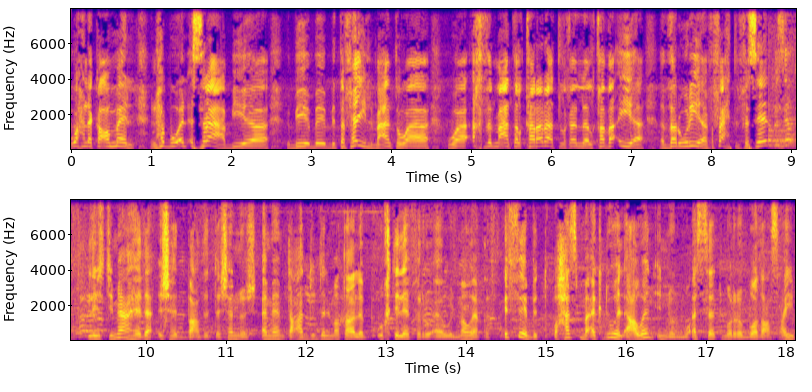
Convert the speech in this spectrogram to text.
وإحنا كعمال نحبوا الإسراع بتفعيل معناتها وأخذ معناتها القرارات القضائية الضرورية في فحت الفساد. الاجتماع هذا أشهد بعض التشنج أمام تعدد المطالب واختلاف الرؤى والمواقف. الثابت وحسب ما أكدوه الأعوان أن المؤسسة تمر بوضع صعيب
